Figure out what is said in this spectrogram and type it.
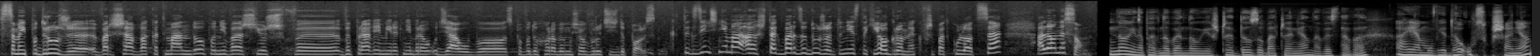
z samej podróży Warszawa-Katmandu, ponieważ już w wyprawie Mirek nie brał udziału, bo z powodu choroby musiał wrócić do Polski. Tych zdjęć nie ma aż tak bardzo dużo, to nie jest taki ogrom jak w przypadku Lotse, ale one są. No i na pewno będą jeszcze do zobaczenia na wystawach. A ja mówię do usłyszenia.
